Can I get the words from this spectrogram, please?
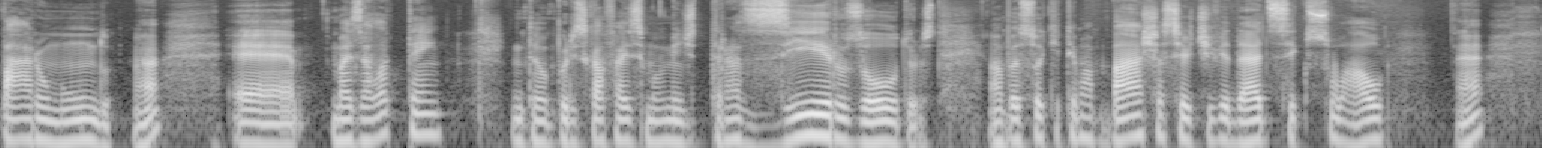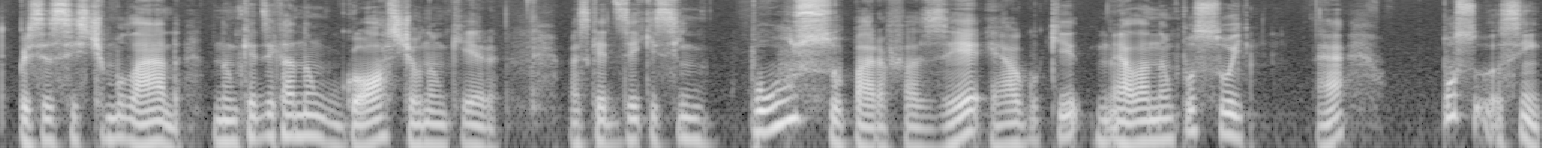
para o mundo, né? É, mas ela tem. Então, por isso que ela faz esse movimento de trazer os outros. É uma pessoa que tem uma baixa assertividade sexual, né? Precisa ser estimulada. Não quer dizer que ela não goste ou não queira, mas quer dizer que se impulso para fazer é algo que ela não possui. Né? Possu assim,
